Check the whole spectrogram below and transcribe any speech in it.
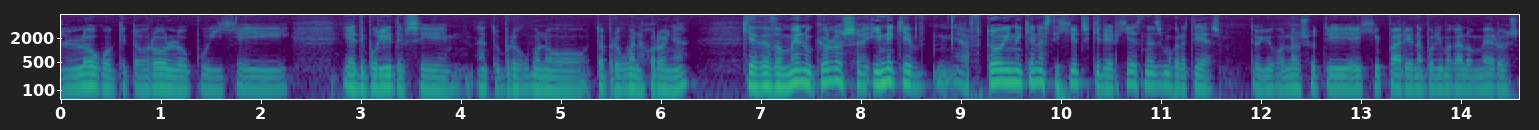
λόγο και τον ρόλο που είχε η, η αντιπολίτευση το προηγούμενο, τα προηγούμενα χρόνια. Και δεδομένου κιόλας είναι και αυτό είναι και ένα στοιχείο της κυριαρχίας της Νέας Δημοκρατίας. Το γεγονός ότι έχει πάρει ένα πολύ μεγάλο μέρος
